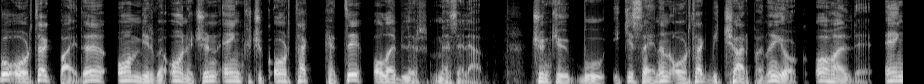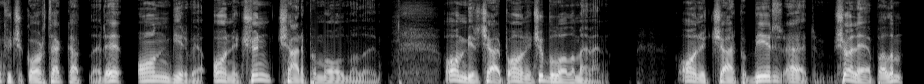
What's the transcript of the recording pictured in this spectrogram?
Bu ortak payda 11 ve 13'ün en küçük ortak katı olabilir mesela. Çünkü bu iki sayının ortak bir çarpanı yok. O halde en küçük ortak katları 11 ve 13'ün çarpımı olmalı. 11 çarpı 13'ü bulalım hemen. 13 çarpı 1, evet, şöyle yapalım.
